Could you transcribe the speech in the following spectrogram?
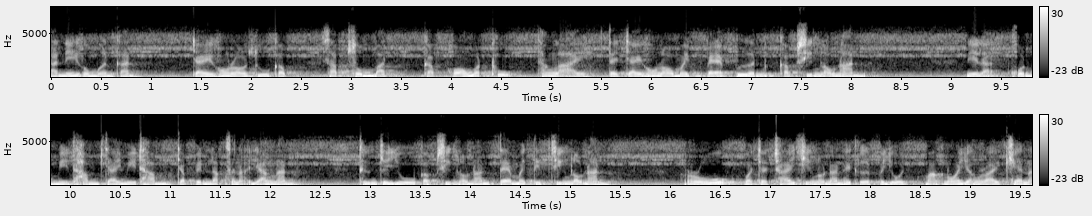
อันนี้ก็เหมือนกัน ใจของเราอยู่กับทรัพย์สมบัติกับของวัตถุทั้งหลาย แต่ใจของเราไม่แปะเปื้อนกับสิ่งเหล่านั้น นี่แหละ คนมีธรรมใจมีธรรมจะเป็นลักษณะอย่างนั้น ถึงจะอยู่กับสิ่งเหล่านั้น แต่ไม่ติดสิ่งเหล่านั้น รู้ว่าจะใช้สิ่งเหล่านั้นให้เกิดประโยชน์มากน้อยอย่างไรแค่ไหน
